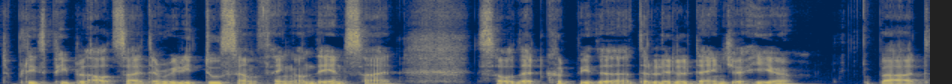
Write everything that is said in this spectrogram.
to please people outside than really do something on the inside. So that could be the the little danger here, but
